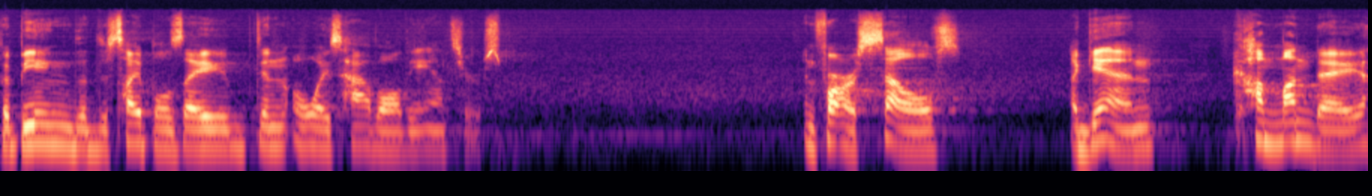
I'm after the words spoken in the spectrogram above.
But being the disciples, they didn't always have all the answers. And for ourselves, again, come Monday,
